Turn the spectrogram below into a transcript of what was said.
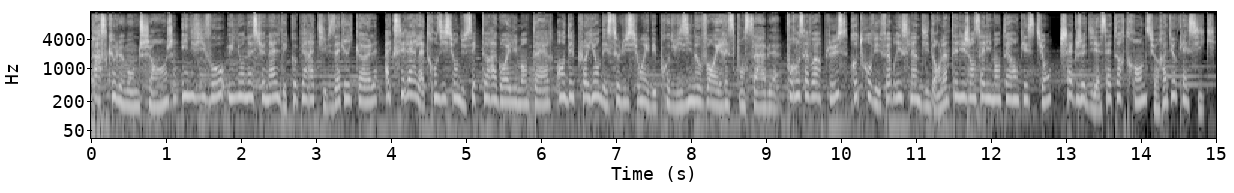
Parce que le monde change, InVivo, Union nationale des coopératives agricoles, accélère la transition du secteur agroalimentaire en déployant des solutions et des produits innovants et responsables. Pour en savoir plus, retrouvez Fabrice Lundi dans l'intelligence alimentaire en question, chaque jeudi à 7h30 sur Radio Classique.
